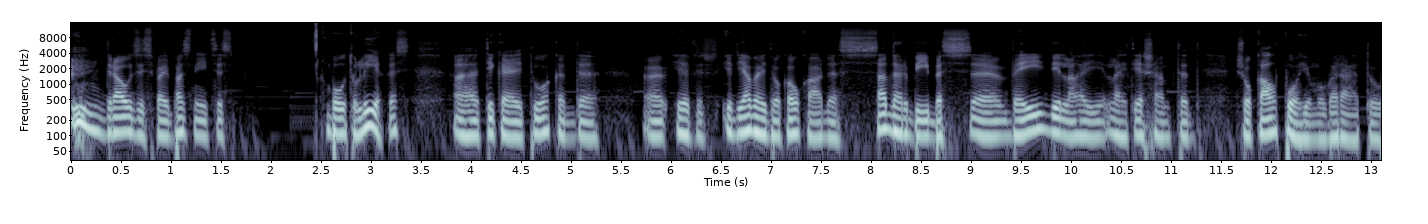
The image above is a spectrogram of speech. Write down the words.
draudzes vai baznīcas būtu liekas, e, tikai to, ka e, ir, ir jāveido kaut kādas sadarbības e, veidi, lai, lai tiešām šo kalpojumu varētu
